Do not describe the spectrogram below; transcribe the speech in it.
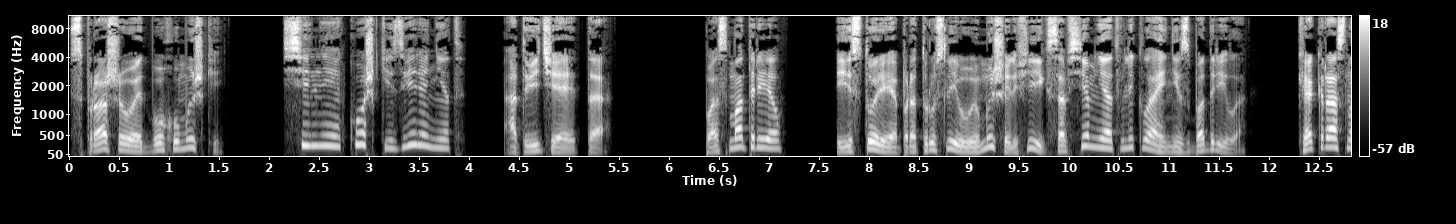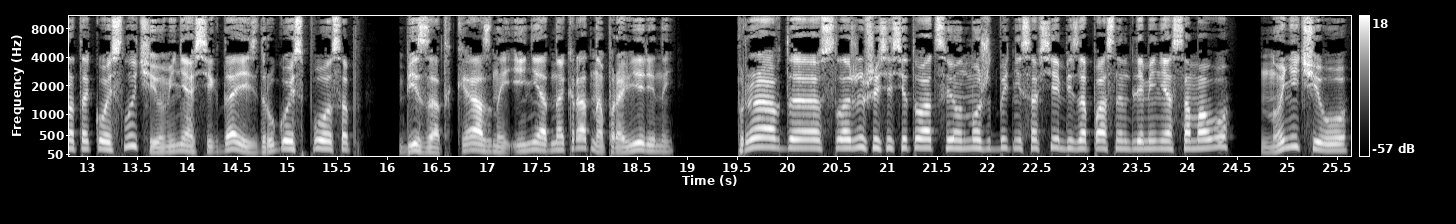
Спрашивает Бог у мышки. «Сильнее кошки зверя нет», отвечает та. Посмотрел. история про трусливую мышь эльфиек совсем не отвлекла и не взбодрила. Как раз на такой случай у меня всегда есть другой способ, безотказный и неоднократно проверенный. Правда, в сложившейся ситуации он может быть не совсем безопасным для меня самого, но ничего,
